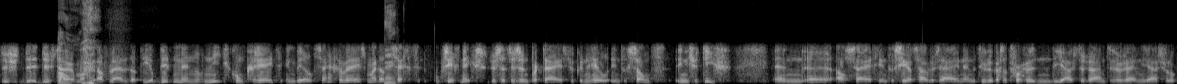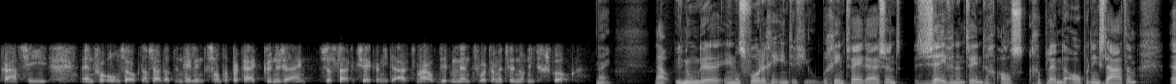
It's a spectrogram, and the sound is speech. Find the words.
dus, dus daar oh. mag u afleiden dat die op dit moment nog niet concreet in beeld zijn geweest. Maar dat nee. zegt op zich niks. Dus het is een partij, is natuurlijk een heel interessant initiatief. En uh, als zij geïnteresseerd zouden zijn, en natuurlijk als het voor hun de juiste ruimte zou zijn, de juiste locatie, en voor ons ook, dan zou dat een hele interessante partij kunnen zijn. Dus dat sluit ik zeker niet uit. Maar op dit moment wordt er met hun nog niet gesproken. Nee. Nou, u noemde in ons vorige interview begin 2027 als geplande openingsdatum. Uh,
